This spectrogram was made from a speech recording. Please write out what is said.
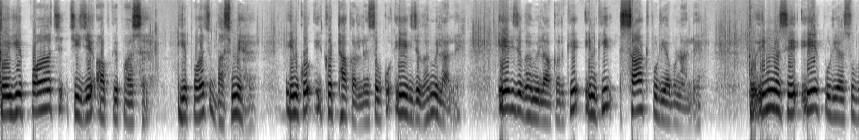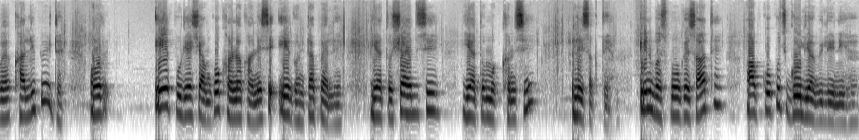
तो ये पाँच चीज़ें आपके पास हैं। ये पाँच भस्में हैं। इनको इकट्ठा कर लें, सबको एक जगह मिला लें। एक जगह मिला करके इनकी साठ पुड़िया बना लें। तो इनमें से एक पुड़िया सुबह खाली पेट और एक पुड़िया शाम को खाना खाने से एक घंटा पहले या तो शहद से या तो मक्खन से ले सकते हैं। इन भस्मों के साथ आपको कुछ गोलियाँ भी लेनी है।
